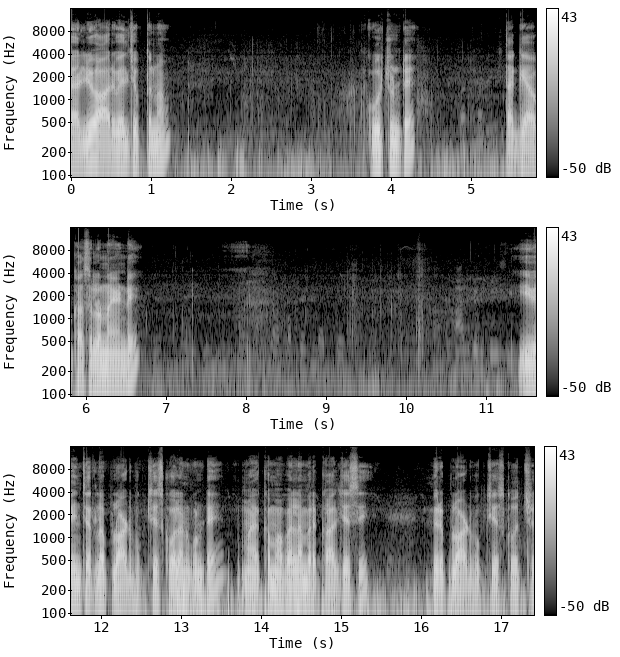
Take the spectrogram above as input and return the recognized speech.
వాల్యూ ఆరు వేలు చెప్తున్నాం. కూర్చుంటే తగ్గే అవకాశాలు ఉన్నాయండి. ఈ వెంచర్లో ప్లాట్ బుక్ చేసుకోవాలనుకుంటే మా యొక్క మొబైల్ నెంబర్కి కాల్ చేసి మీరు ప్లాట్ బుక్ చేసుకోవచ్చు.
